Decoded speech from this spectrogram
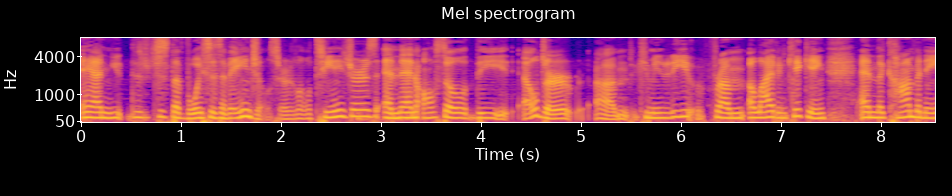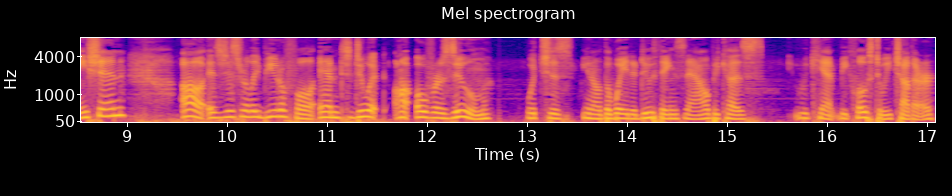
And you, there's just the voices of angels or little teenagers, and then also the elder um, community from Alive and Kicking, and the combination. Oh, it's just really beautiful. And to do it uh, over Zoom, which is you know the way to do things now because we can't be close to each other.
